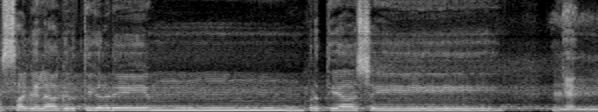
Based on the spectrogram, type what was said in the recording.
സകലാകൃതികളുടെയും പ്രത്യാശേ ഞങ്ങളുടെ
